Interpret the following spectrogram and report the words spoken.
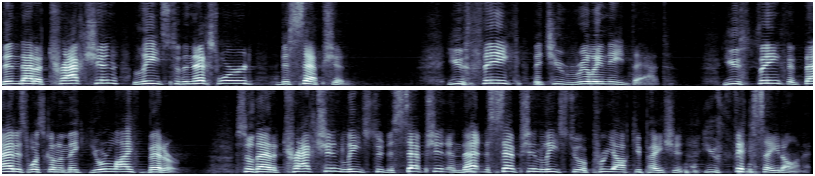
Then that attraction leads to the next word, deception. You think that you really need that. You think that that is what's going to make your life better. So that attraction leads to deception, and that deception leads to a preoccupation. You fixate on it.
